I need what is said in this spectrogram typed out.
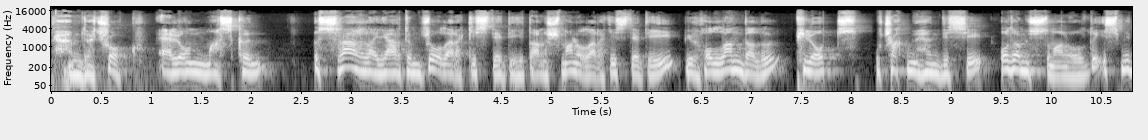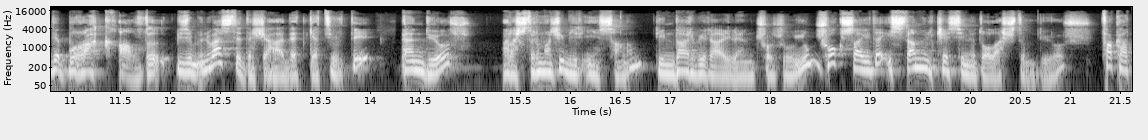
Hem de çok. Elon Musk'ın ısrarla yardımcı olarak istediği, danışman olarak istediği bir Hollandalı pilot, uçak mühendisi. O da Müslüman oldu. İsmi de Burak aldı. Bizim üniversitede şehadet getirdi. Ben diyor araştırmacı bir insanım, dindar bir ailenin çocuğuyum. Çok sayıda İslam ülkesini dolaştım diyor. Fakat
